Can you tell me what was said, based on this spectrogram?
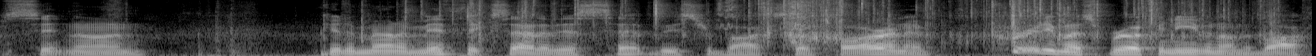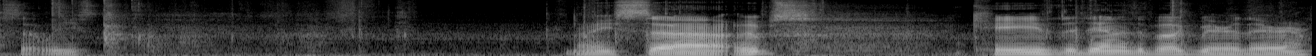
sitting on good amount of mythics out of this set booster box so far, and I've pretty much broken even on the box at least. Nice, uh, oops, Cave, the Den of the Bugbear there.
